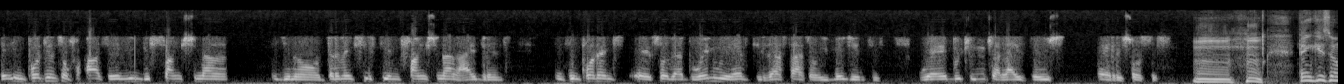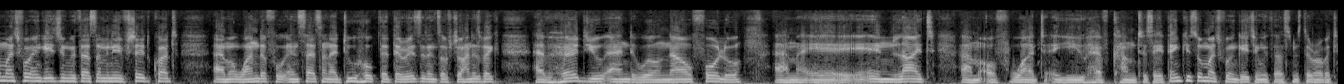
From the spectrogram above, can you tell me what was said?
The importance of us having the functional, you know, drainage system, functional hydrants. It's important uh, so that when we have disasters or emergencies, we're able to utilize those uh, resources. Mm-hmm. Thank you so much for engaging with us. I mean, you've shared quite um, wonderful insights, and I do hope that the residents of Johannesburg have heard you and will now follow um, in light um, of what you have come to say. Thank you so much for engaging with us, Mr. Robert.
